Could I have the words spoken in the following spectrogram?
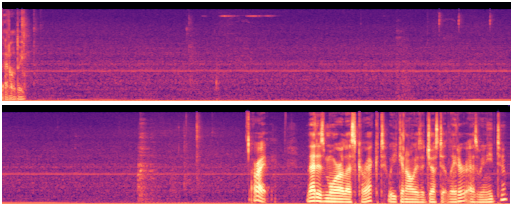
That'll do. Alright, that is more or less correct. We can always adjust it later as we need to.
